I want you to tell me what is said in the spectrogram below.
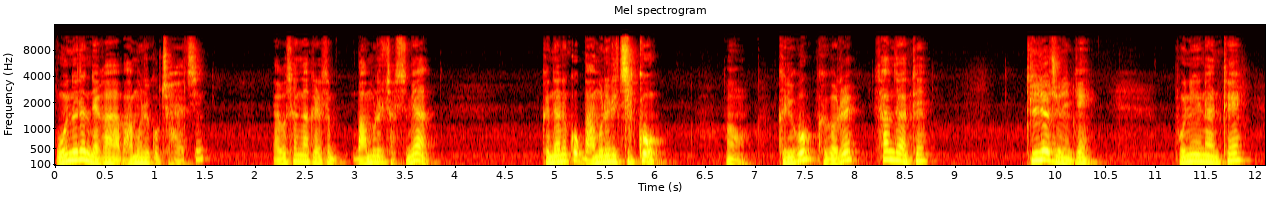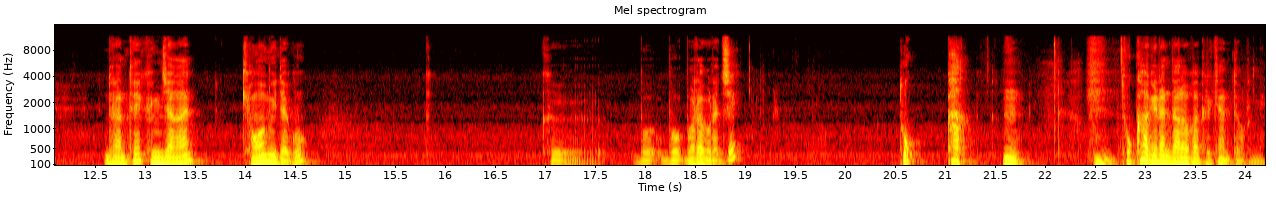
오늘은 내가 마무리를 꼭 져야지? 라고 생각을 해서 마무리를 졌으면 그날은 꼭 마무리를 짓고 어 그리고 그거를 사람들한테 들려주는 게 본인한테 들한테 굉장한 경험이 되고 그 뭐 뭐 뭐, 라 그러지 독학 음 음, 독학이란 단어가 그렇게 안 떠오르네.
